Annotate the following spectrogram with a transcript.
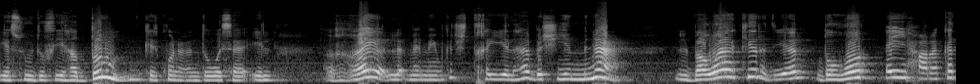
يسود فيها الظلم. كتكون عنده وسائل غير ما يمكنش تخيلها باش يمنع البواكر ديال ظهور أي حركة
